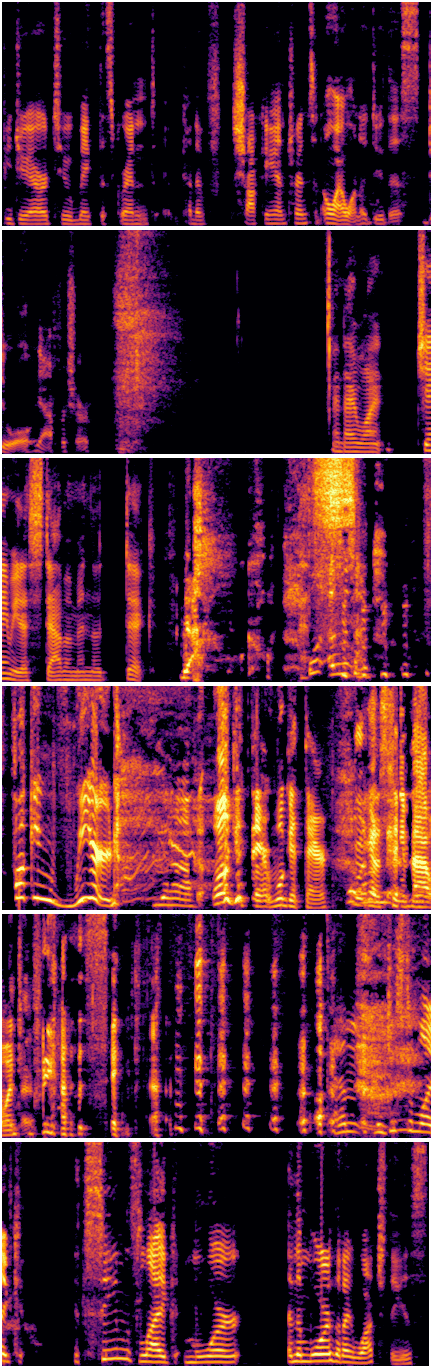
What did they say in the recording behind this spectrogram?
BJR to make this grand kind of shocking entrance and oh i want to do this duel yeah for sure And I want Jamie to stab him in the dick. oh god That's Well, I mean, so fucking weird. yeah we'll get there. We'll get there. We We'll gotta get save there. that one. We gotta save that. and i just am like it seems like more and the more that i watch these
